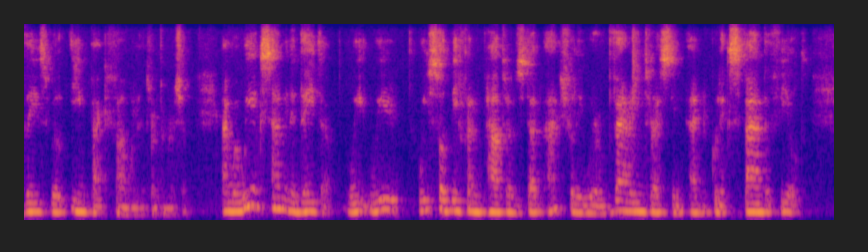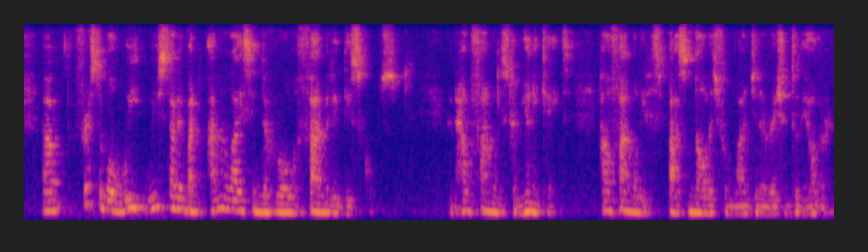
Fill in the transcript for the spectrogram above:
this will impact family entrepreneurship. And when we examine the data, we, we, we saw different patterns that actually were very interesting and could expand the field. Um, first of all, we, we started by analyzing the role of family discourse and how families communicate, how families pass knowledge from one generation to the other,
